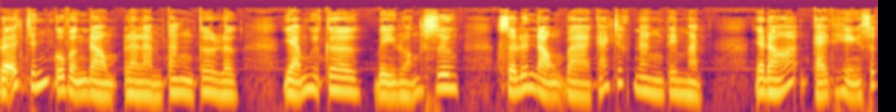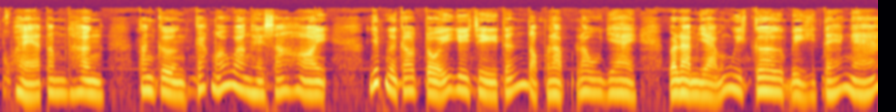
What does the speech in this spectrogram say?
Lợi ích chính của vận động là làm tăng cơ lực, giảm nguy cơ bị loãng xương, sự linh động và các chức năng tim mạch. Do đó, cải thiện sức khỏe tâm thần, tăng cường các mối quan hệ xã hội, giúp người cao tuổi duy trì tính độc lập lâu dài và làm giảm nguy cơ bị té ngã.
